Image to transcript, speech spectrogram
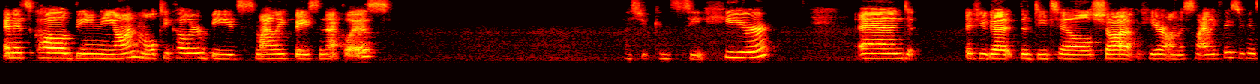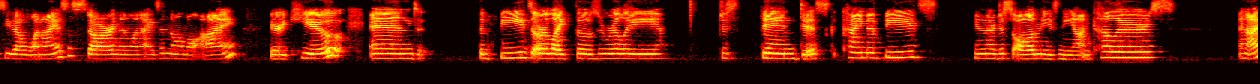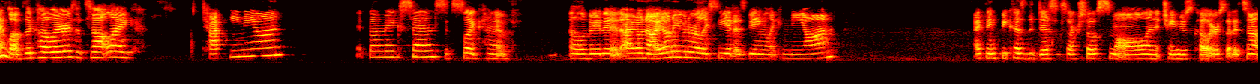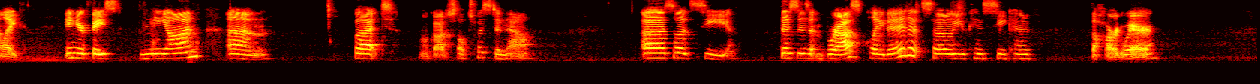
And it's called the Neon Multicolor Beads Smiley Face Necklace as you can see here. And if you get the detail shot here on the smiley face, you can see that one eye is a star and then one eye is a normal eye. Very cute. And the beads are like those really just thin disc kind of beads. And they're just all in these neon colors. And I love the colors. It's not like tacky neon if that makes sense. It's like kind of elevated. I don't know. I don't even really see it as being like neon. I think because the discs are so small and it changes colors that it's not like in your face neon. Um, but oh god, it's all twisted now. Uh, so let's see. This is brass plated, so you can see kind of the hardware.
